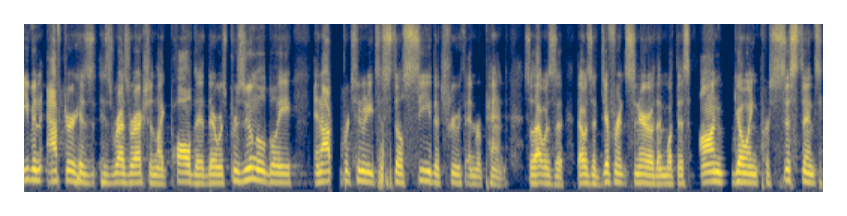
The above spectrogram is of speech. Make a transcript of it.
even after his, his resurrection, like Paul did, there was presumably an opportunity to still see the truth and repent. So that was a that was a different scenario than what this ongoing, persistent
